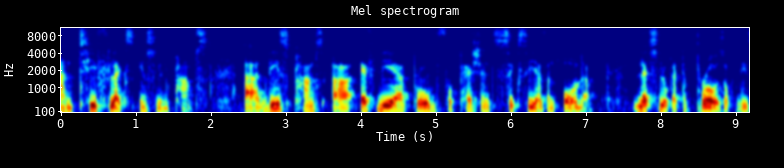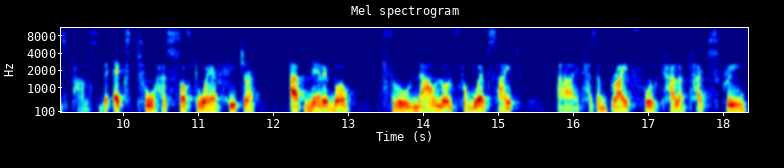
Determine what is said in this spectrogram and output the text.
and T Flex insulin pumps. Uh, these pumps are FDA approved for patients six years and older. Let's look at the pros of these pumps. The X2 has software feature updatable through download from website uh, it has a bright full color touchscreen,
